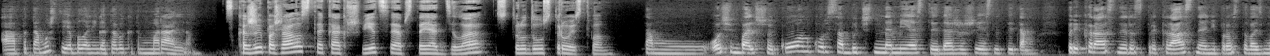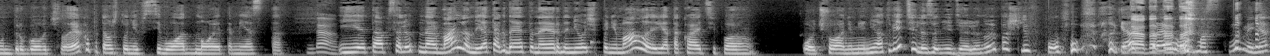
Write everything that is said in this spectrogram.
а потому что я была не готова к этому морально. Скажи, пожалуйста, как в Швеции обстоят дела с трудоустройством? Там очень большой конкурс обычно на место, и даже если ты там прекрасный, распрекрасный, они просто возьмут другого человека, потому что у них всего одно это место. Да. И это абсолютно нормально, но я тогда это, наверное, не очень понимала, и я такая, типа, о, что, они мне не ответили за неделю, ну и пошли в попу. Я да, отправилась да, да, в Москву, меня,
